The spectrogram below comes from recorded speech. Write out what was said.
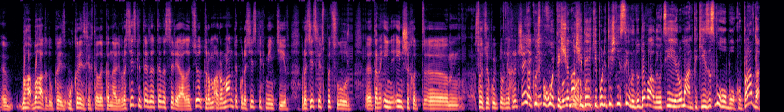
е, багато українсь- українських телеканалів, російські теле- телесеріали, цю романтику російських мінтів, російських спецслужб, е, там ін- інших от е, соціокультурних речей. Так ви ж що наші деякі політичні сили додавали оцієї романтики і за свого боку, правда?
